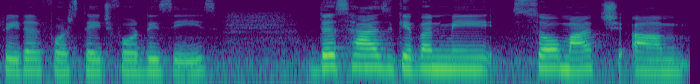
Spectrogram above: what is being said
treated for stage four disease this has given me so much, um,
